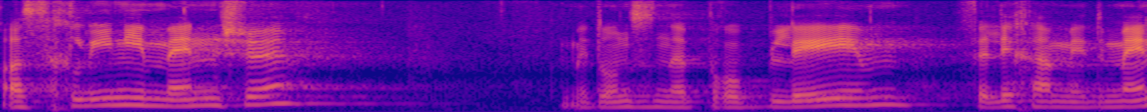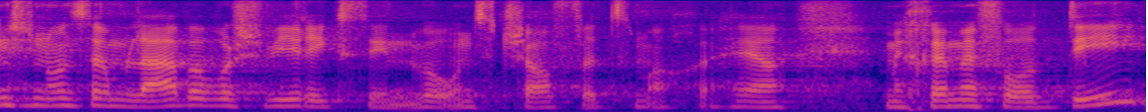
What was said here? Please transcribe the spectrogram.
als kleine Menschen mit unseren Problemen, vielleicht auch mit Menschen in unserem Leben, die schwierig sind, die uns zu schaffen zu machen. Herr, wir kommen vor dir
